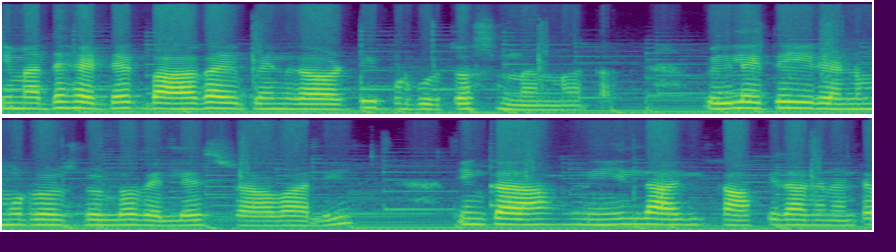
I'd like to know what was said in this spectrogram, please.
ఈ మధ్య హెడేక్ బాగా అయిపోయింది కాబట్టి ఇప్పుడు గుర్తొస్తుంది అనమాట వీలైతే ఈ రెండు మూడు రోజులలో వెళ్ళేసి రావాలి. ఇంకా నీళ్ళు తాగి కాఫీ తాగనంటే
